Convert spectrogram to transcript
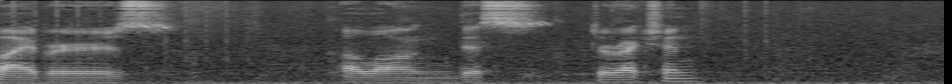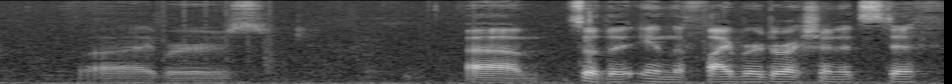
fibers along this direction. Fibers. Um, so the in the fiber direction it's stiff,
